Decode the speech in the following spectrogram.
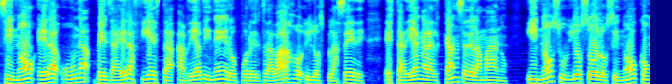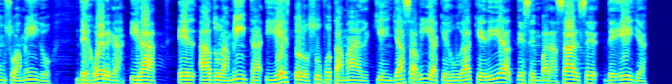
sino era una verdadera fiesta. Habría dinero por el trabajo y los placeres. Estarían al alcance de la mano y no subió solo, sino con su amigo de juerga, Irá, el adulamita, y esto lo supo Tamal, quien ya sabía que Judá quería desembarazarse de ella,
